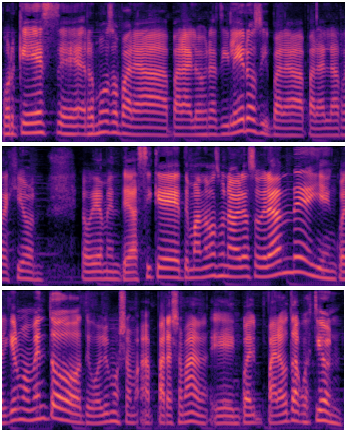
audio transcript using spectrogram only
porque es hermoso para, para, los brasileros y para, para, la región, obviamente. Así que te mandamos un abrazo grande y en cualquier momento te volvemos para llamar para otra cuestión.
